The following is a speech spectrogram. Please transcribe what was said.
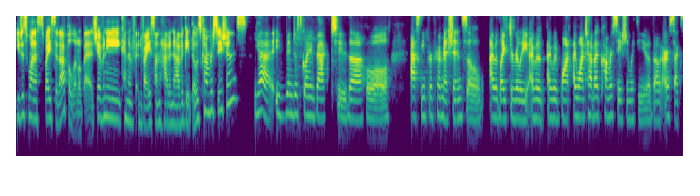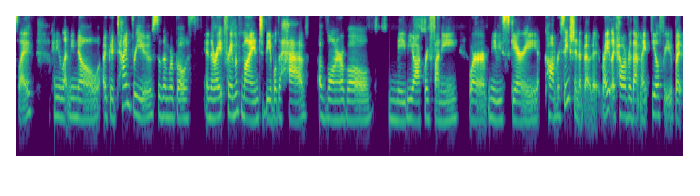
you just want to spice it up a little bit. Do you have any kind of advice on how to navigate those conversations? Yeah, even just going back to the whole asking for permission. So I would like to really, I would, I would want, I want to have a conversation with you about our sex life. Can you let me know a good time for you? So then we're both in the right frame of mind to be able to have a vulnerable, maybe awkward, funny, or maybe scary conversation about it, right? Like, however that might feel for you. But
